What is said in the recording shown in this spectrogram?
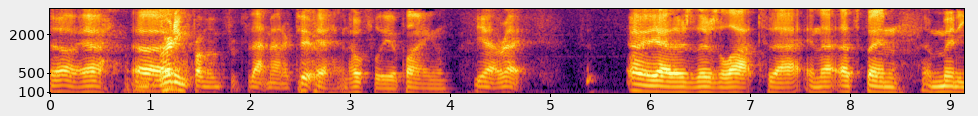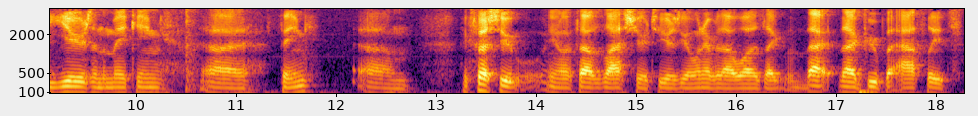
Oh yeah. Uh, learning from them for, for that matter too? Yeah, and hopefully applying them. Yeah, right. Oh yeah, there's there's a lot to that, and that that's been many years in the making uh, thing. Um, especially you know if that was last year, two years ago, whenever that was, like that that group of athletes,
